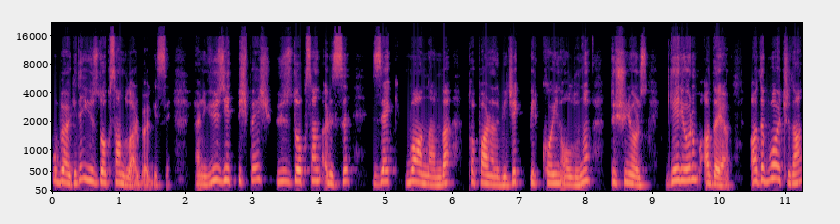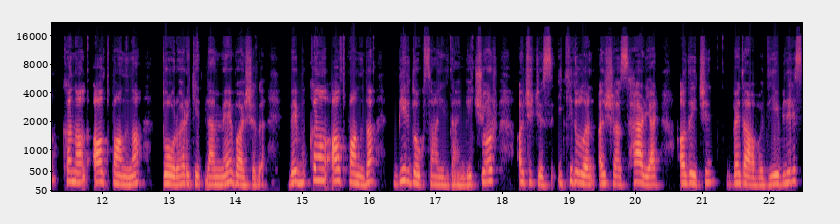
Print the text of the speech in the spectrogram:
Bu bölgede $190 bölgesi. Yani 175-190 arası ZEK bu anlamda toparlanabilecek bir coin olduğunu düşünüyoruz. Geliyorum ADA'ya. ADA bu açıdan kanal alt bandına doğru hareketlenmeye başladı ve bu kanal alt bandı da 1.97'den geçiyor. Açıkçası $2'ın aşağısı her yer ADA için bedava diyebiliriz.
